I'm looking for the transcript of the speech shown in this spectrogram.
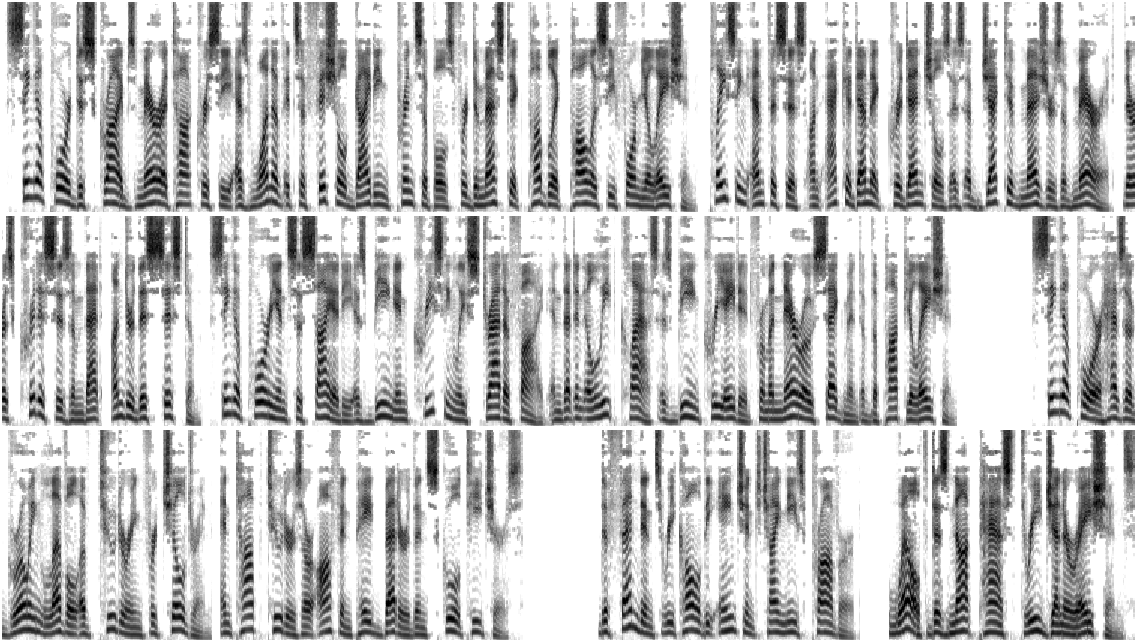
Singapore describes meritocracy as one of its official guiding principles for domestic public policy formulation, placing emphasis on academic credentials as objective measures of merit. There is criticism that, under this system, Singaporean society is being increasingly stratified and that an elite class is being created from a narrow segment of the population. Singapore has a growing level of tutoring for children, and top tutors are often paid better than school teachers. Defendants recall the ancient Chinese proverb, "'Wealth does not pass three generations'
